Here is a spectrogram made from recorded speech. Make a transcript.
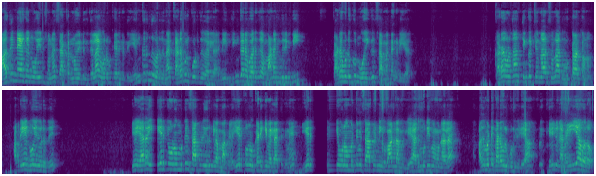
மதுமேக நோயின்னு சொன்னா சக்கரை நோய் இருக்குது. இதெல்லாம் ஒரு பேர் இருக்குது. எங்கிருந்து வருதுன்னா கடவுள் கொடுத்து வரல. நீ திங்கிற வருங்க மனம் விரும்பி கடவுளுக்கும் நோய்க்கும் சம்மந்தம் கிடையாது. கடவுள் தான் திங்க சொன்னார் சொன்னால் அது முட்டாள்தனம். அப்படியே நோய் வருது. ஏன் யாரா இயற்கை உணவு மட்டும் சாப்பிட்டு இருக்கலாம் பார்க்கல இயற்கை உணவு கிடைக்கும் எல்லாத்துக்குமே. இயற்கை உணவு மட்டுமே சாப்பிட்டு நீங்க வாழலாம் இல்லையா? அது முடியுமா உங்களால அது மட்டும் கடவுள் கொடுக்கலையா? இப்படி கேள்வி நிறைய வரும்.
